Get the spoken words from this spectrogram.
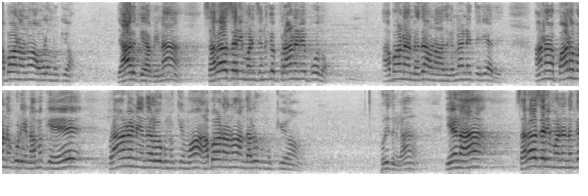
அபானனும் அவ்வளோ முக்கியம். யாருக்கு அப்படின்னா சராசரி மனுஷனுக்கு பிராணனே போதும். அபானன்றது அவனை அதுக்கு என்னன்னே தெரியாது. ஆனால் பாடம் பண்ணக்கூடிய நமக்கு பிராணன் எந்த அளவுக்கு முக்கியமோ அபானனும் அந்த அளவுக்கு முக்கியம். புரியுதுங்களா? ஏன்னா சராசரி மனுனுக்கு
